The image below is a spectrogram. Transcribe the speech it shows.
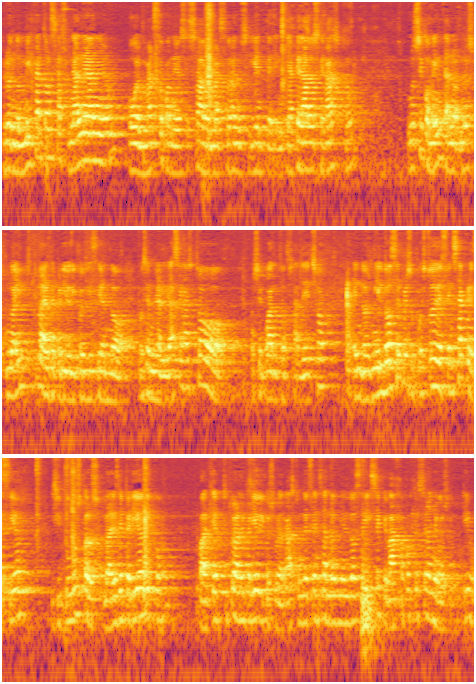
pero en 2014, a final de año, o en marzo, cuando ya se sabe, en marzo del año siguiente, en qué ha quedado ese gasto, no se comenta, no, hay titulares de periódicos diciendo, pues en realidad se gastó no sé cuánto. O sea, de hecho, en 2012 el presupuesto de defensa creció. Y si tú buscas los titulares de periódico, cualquier titular de periódico sobre el gasto en defensa en 2012 dice que baja por tercer año consecutivo.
